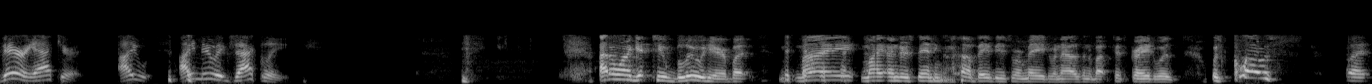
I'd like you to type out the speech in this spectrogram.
very accurate. I I knew exactly. I don't want to get too blue here, but my my understanding of how babies were made when I was in about fifth grade was was close, but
